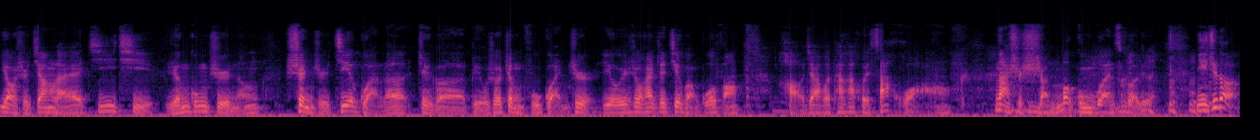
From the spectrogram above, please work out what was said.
要是将来机器、人工智能甚至接管了这个，比如说政府管制，有人说还是接管国防，好家伙，他还会撒谎。那是什么公关策略？你知道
